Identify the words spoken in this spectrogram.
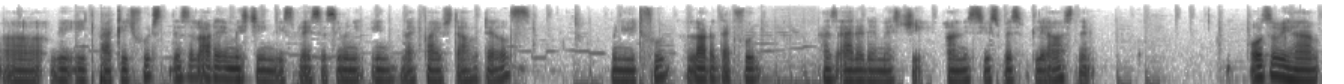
uh, we eat packaged foods. There's a lot of MSG in these places even in, like five star hotels. When you eat food a lot of that food has added MSG unless you specifically ask them. Also we have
